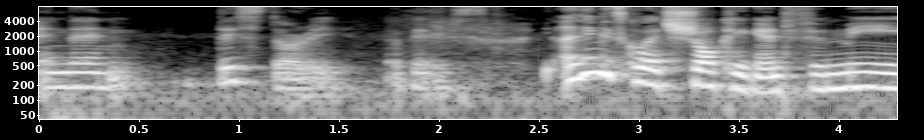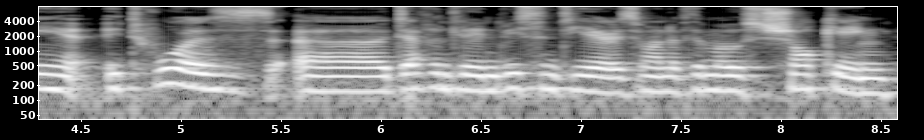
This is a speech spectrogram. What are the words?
and then this story appears? I think it's quite shocking, and for me, it was uh, definitely in recent years one of the most shocking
